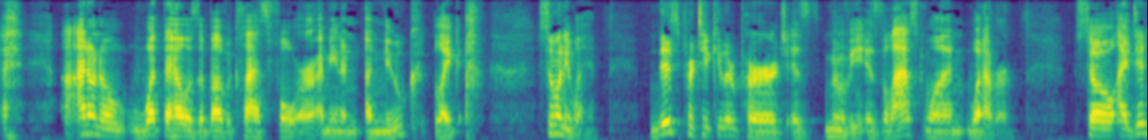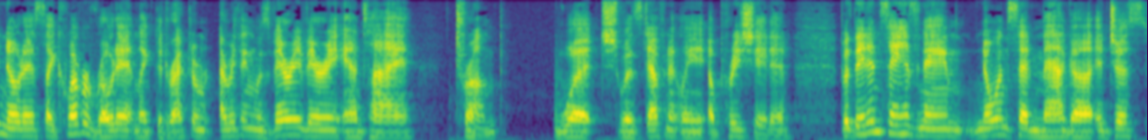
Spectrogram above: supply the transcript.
I don't know what the hell is above a class four. I mean, a, a nuke? Like, so anyway, this particular Purge is movie is the last one, whatever. So I did notice, like, whoever wrote it and, like, the director, everything was very, very anti Trump, which was definitely appreciated. But they didn't say his name. No one said MAGA. It just,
